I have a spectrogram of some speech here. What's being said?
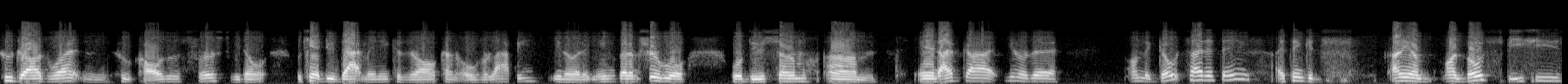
who draws what and who calls us first. We don't we can't do that many because they're all kind of overlapping. You know what I mean? But I'm sure we'll we'll do some. Um, and I've got you know the on the goat side of things. I think it's I mean on both species,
